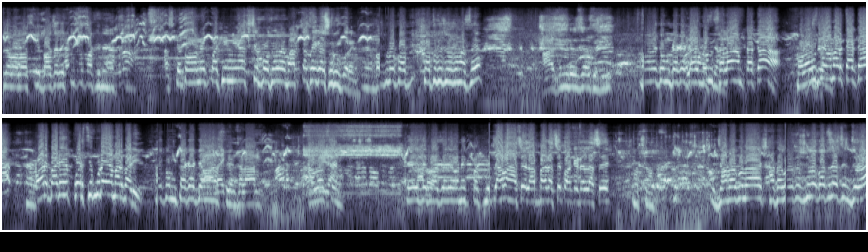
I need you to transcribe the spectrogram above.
ভালো আছি। বাজারে কি কি পাখি নিয়ে আসছে আজকে তো অনেক পাখি নিয়ে আসছে প্রথমে বাচ্চা থেকে শুরু করে। কত- কিছু ওজন আছে? আমার কাকা ওর বাড়ির পশ্চিমুড়ে আমার বাড়ি। কাকা কেমন সালাম। এই যে বাজারে অনেক পাখি জামা আছে লাভবার আছে ককেটেল আছে। আচ্ছা। জামাগুলা সাদা গুলো কত যাচ্ছেন জোড়া?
